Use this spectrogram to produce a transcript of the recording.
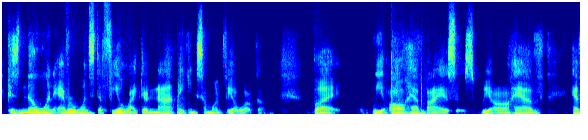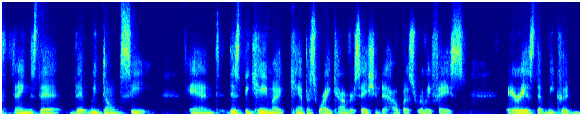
because no one ever wants to feel like they're not making someone feel welcome but we all have biases. We all have have things that that we don't see. And this became a campus wide conversation to help us really face areas that we could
